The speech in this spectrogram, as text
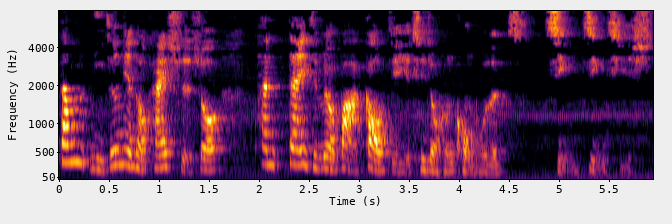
当你这个念头开始的时候，他但一直没有办法告结，也是一种很恐怖的情境，其实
